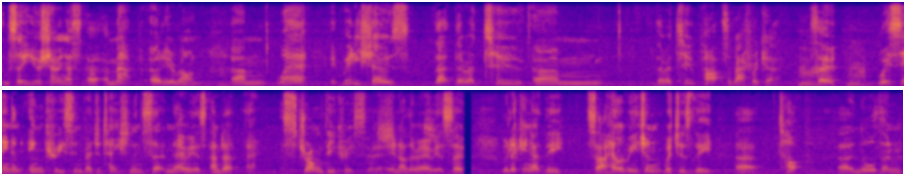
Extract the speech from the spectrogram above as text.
and so you were showing us a, a map earlier on um, where it really shows that there are two um, there are two parts of Africa. Mm. So mm. we're seeing an increase in vegetation in certain areas and a, a strong decrease yes. in other areas. So we're looking at the Sahel region, which is the uh, top uh, northern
